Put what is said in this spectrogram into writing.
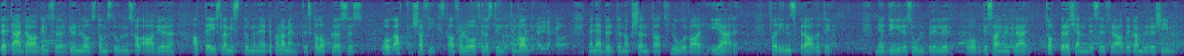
Dette er dagen før grunnlovsdomstolen skal avgjøre at det islamistdominerte parlamentet skal oppløses, og at Shafiq skal få lov til å stille til valg. Men jeg burde nok skjønt at noe var i gjære, for inn spradet de. Med dyre solbriller og designerklær, topper og kjendiser fra det gamle regimet.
